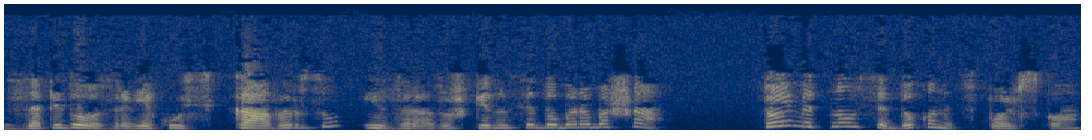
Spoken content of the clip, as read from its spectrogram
запідозрив якусь каверзу і зразу ж кинувся до Барабаша. Той метнувся до Конецпольського.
